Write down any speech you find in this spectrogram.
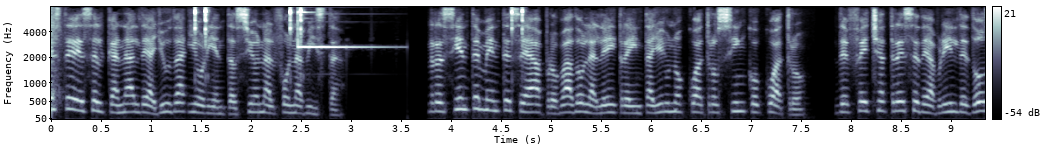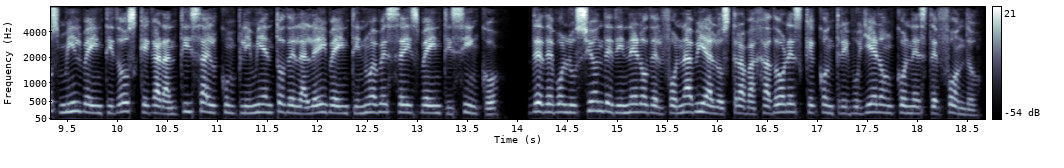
Este es el canal de ayuda y orientación al Fonavista. Recientemente se ha aprobado la Ley 31454, de fecha 13 de abril de 2022 que garantiza el cumplimiento de la Ley 29625, de devolución de dinero del Fonavi a los trabajadores que contribuyeron con este fondo.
